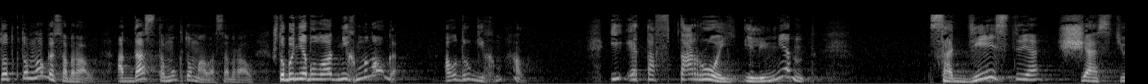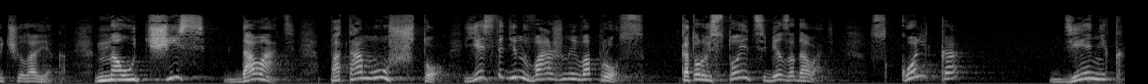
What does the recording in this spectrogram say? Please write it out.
тот, кто много собрал, отдаст тому, кто мало собрал. Чтобы не было у одних много, а у других мало. И это второй элемент содействия счастью человека. Научись давать. Потому что есть один важный вопрос, который стоит себе задавать. Сколько денег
